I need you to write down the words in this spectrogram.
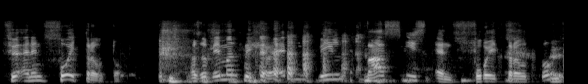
für einen Volltrottel. Also wenn man beschreiben will, was ist ein Volltrottel,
